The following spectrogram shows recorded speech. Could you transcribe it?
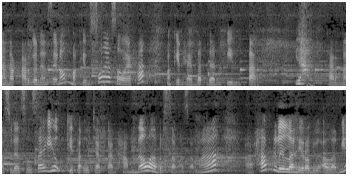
anak Argon dan Senon makin soleh soleha, makin hebat dan pintar. Ya, karena sudah selesai, yuk kita ucapkan hamdalah bersama-sama. Alhamdulillahirabbil alamin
